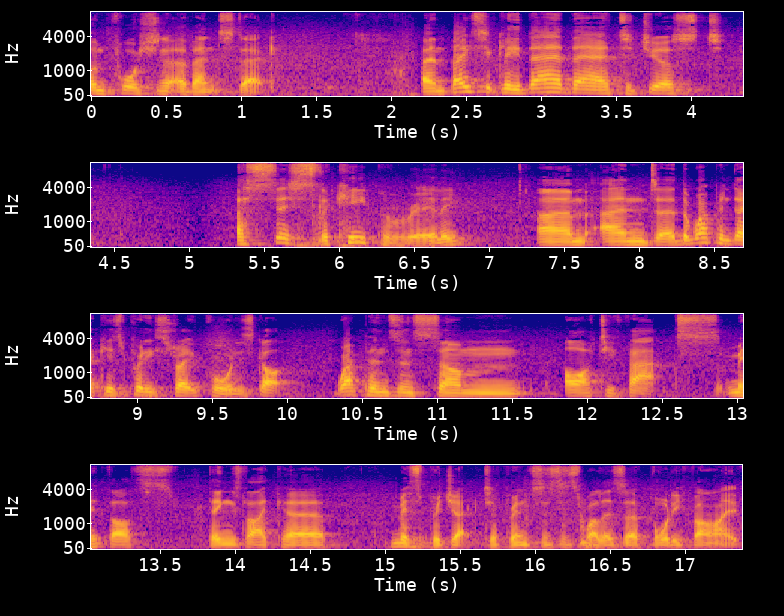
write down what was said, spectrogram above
unfortunate events deck. And basically, they're there to just assist the keeper, really. Um, and uh, the weapon deck is pretty straightforward. It's got weapons and some artifacts, mythos, things like a mist projector, for instance, as well as a 45.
